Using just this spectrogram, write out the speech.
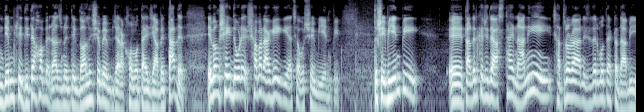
ইন্ডেমনিটি দিতে হবে রাজনৈতিক দল হিসেবে যারা ক্ষমতায় যাবে তাদের, এবং সেই দৌড়ে সবার আগেই গিয়েছে অবশ্যই বিএনপি। তো সেই বিএনপি তাদেরকে যদি আস্থায় না নিয়েই ছাত্ররা নিজেদের মতো একটা দাবি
